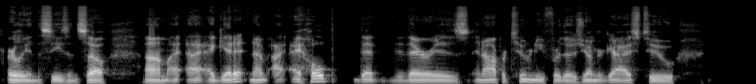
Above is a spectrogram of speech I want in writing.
early in the season. So um, I, I, get it, and I, I, hope that there is an opportunity for those younger guys to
